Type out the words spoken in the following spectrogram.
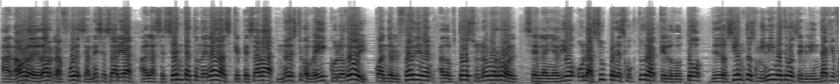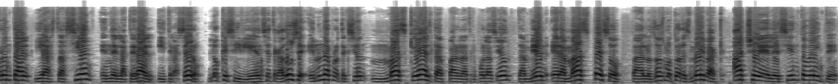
a la hora de dar la fuerza necesaria a las 60 toneladas que pesaba nuestro vehículo de hoy. Cuando el Ferdinand adoptó su nuevo rol, se le añadió una superestructura que lo dotó de 200 milímetros de blindaje frontal y hasta 100 en el lateral y trasero, lo que si bien se traduce en una protección más que alta para la tripulación, también era más peso para los dos motores Maybach HL120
